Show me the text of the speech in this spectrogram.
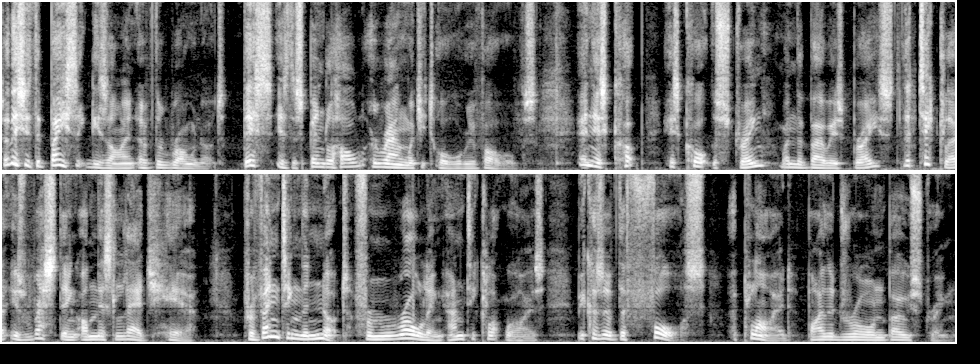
So this is the basic design of the roll nut. This is the spindle hole around which it all revolves. In this cup is caught the string when the bow is braced. The tickler is resting on this ledge here, preventing the nut from rolling anti-clockwise because of the force applied by the drawn bowstring.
